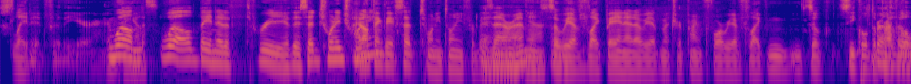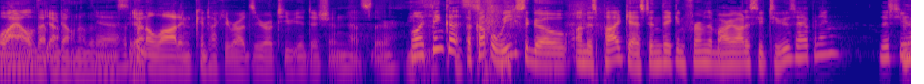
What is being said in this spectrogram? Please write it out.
slated for the year. Everything well else- well bayonetta 3 have they said 2020 I don't think they've said 2020 for Bayonetta. Is that right? Yeah. So- So we have like Bayonetta, we have Metroid Prime 4, we have like sequel to Breath, of the, Wild, that yeah. we don't know the yeah, release they're date. putting a lot in Kentucky Route Zero TV edition. That's their well i think a, a couple weeks ago on this podcast didn't they confirm that mario odyssey 2 is happening this year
